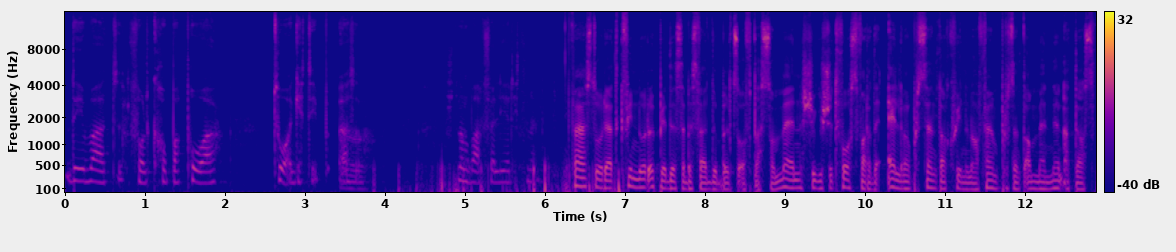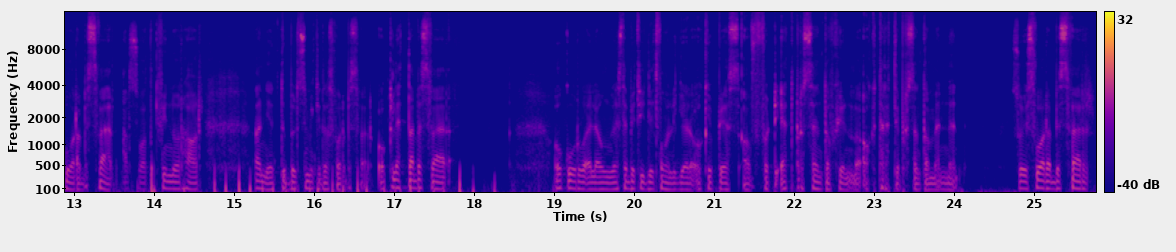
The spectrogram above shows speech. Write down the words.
det är bara att folk hoppar på tåget typ. Alltså, De bara följer rytmen. För här står det att kvinnor uppger dessa besvär dubbelt så ofta som män. 2022 svarade 11% av kvinnorna och 5% av männen att de har svåra besvär. Alltså att kvinnor har angett dubbelt så mycket av svåra besvär. Och lätta besvär och oro eller ångest är betydligt vanligare och uppges av 41% av kvinnorna och 30% av männen. Så ju svåra besvär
